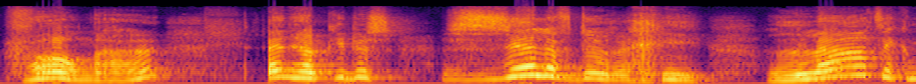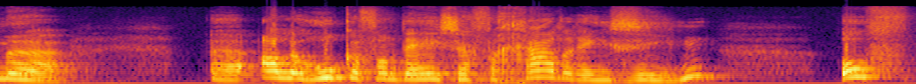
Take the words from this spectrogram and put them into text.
veranderen. En heb je dus zelf de regie. Laat ik me alle hoeken van deze vergadering zien? Of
